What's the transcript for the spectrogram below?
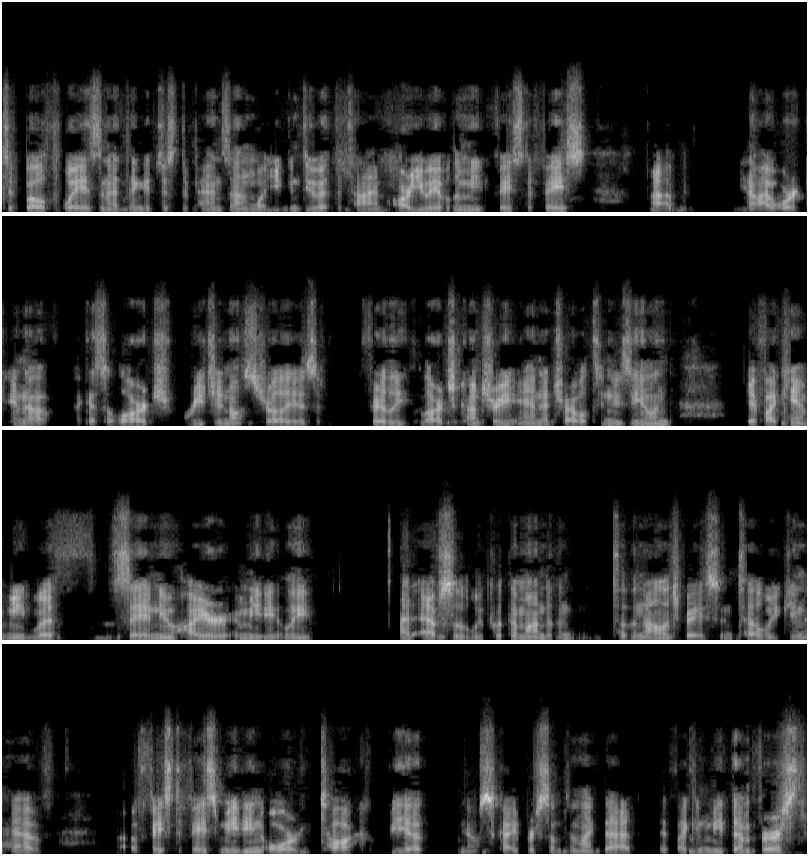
to both ways, and I think it just depends on what you can do at the time. Are you able to meet face to face? You know, I work in a I guess, a large region. Australia is a fairly large country, and I travel to New Zealand. If I can't meet with, say, a new hire immediately, I'd absolutely put them onto the to the knowledge base until we can have a face-to-face meeting or talk via you know Skype or something like that. If I can meet them first,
